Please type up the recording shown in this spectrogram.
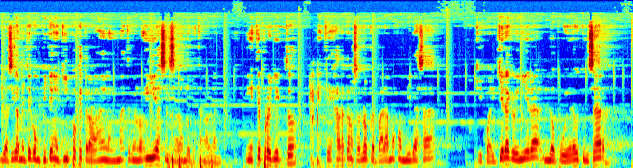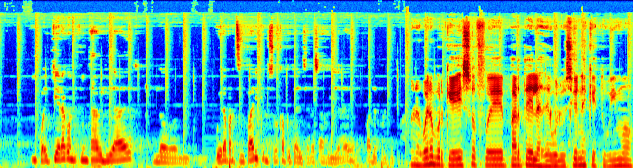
Y básicamente compiten equipos que trabajan en las mismas tecnologías y saben lo que están hablando. En este proyecto, en este hackathon, nosotros lo preparamos con miras a que cualquiera que viniera lo pudiera utilizar y cualquiera con distintas habilidades lo, pudiera participar y que nosotros capitalizar esas habilidades para el proyecto. Bueno, es bueno porque eso fue parte de las devoluciones que tuvimos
